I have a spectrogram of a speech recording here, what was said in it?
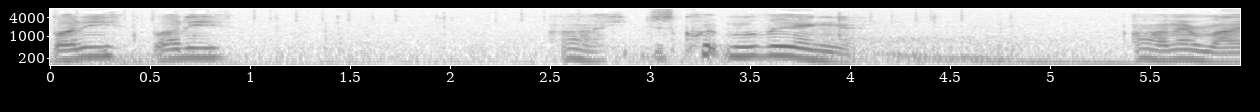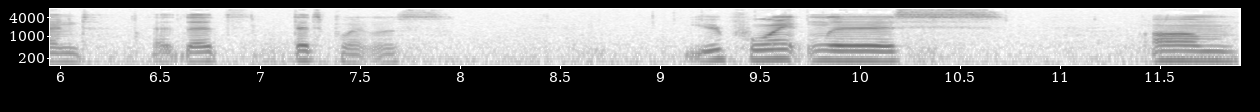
buddy, buddy. Ah, he just quit moving. Oh, never mind. That, that's that's pointless. You're pointless. Um.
